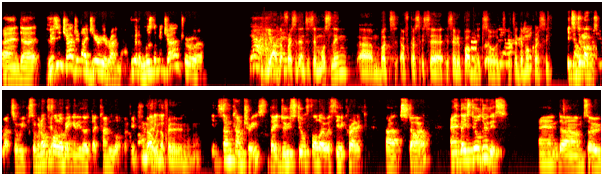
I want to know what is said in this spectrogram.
and uh, who's in charge of Nigeria right now? Have you got a Muslim in charge or? Yeah. yeah, the president is a Muslim, um, but of course it's a it's a republic, so it's, it's a democracy. It's a democracy, right? So we so we're not Yeah. following any of the, that kind of law. Okay. No, But we're in- not following. in some countries, they do still follow a theocratic uh, style, and they still do this. And um, so,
